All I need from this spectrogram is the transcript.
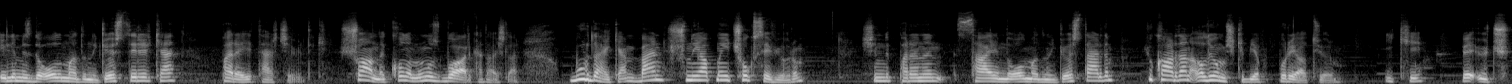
elimizde olmadığını gösterirken parayı ters çevirdik. Şu anda konumumuz bu arkadaşlar. Buradayken ben şunu yapmayı çok seviyorum. Şimdi paranın sağ elimde olmadığını gösterdim. Yukarıdan alıyormuş gibi yapıp buraya atıyorum. 2 ve 3.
